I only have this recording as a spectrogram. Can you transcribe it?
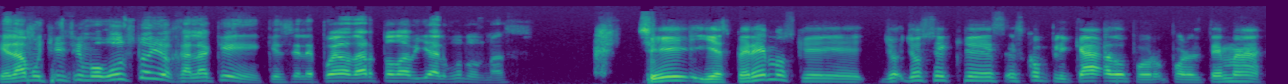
que da muchísimo gusto y ojalá que, que se le pueda dar todavía algunos más. Sí, y esperemos que, yo, yo sé que es, es complicado por, por el tema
